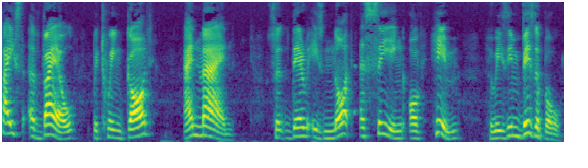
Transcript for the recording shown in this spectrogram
place a veil between God and man, so that there is not a seeing of him who is invisible.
